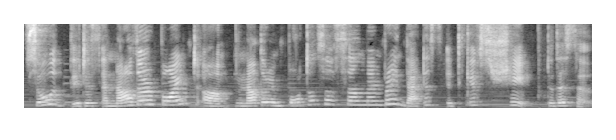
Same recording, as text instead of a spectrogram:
So it is another point uh, another importance of cell membrane that is it gives shape to the cell.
